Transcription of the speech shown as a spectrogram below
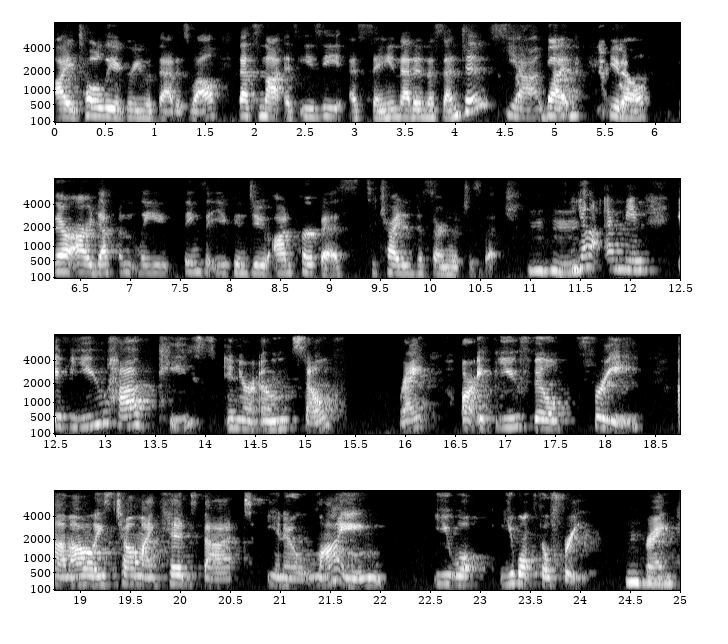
I totally agree with that as well. That's not as easy as saying that in a sentence, yeah. but, you know, there are definitely things that you can do on purpose to try to discern which is which. Mhm. Yeah, I mean, if you have peace in your own self, right? Or if you feel free, um, I always tell my kids that you know, lying, you will you won't feel free, Mhm. right?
